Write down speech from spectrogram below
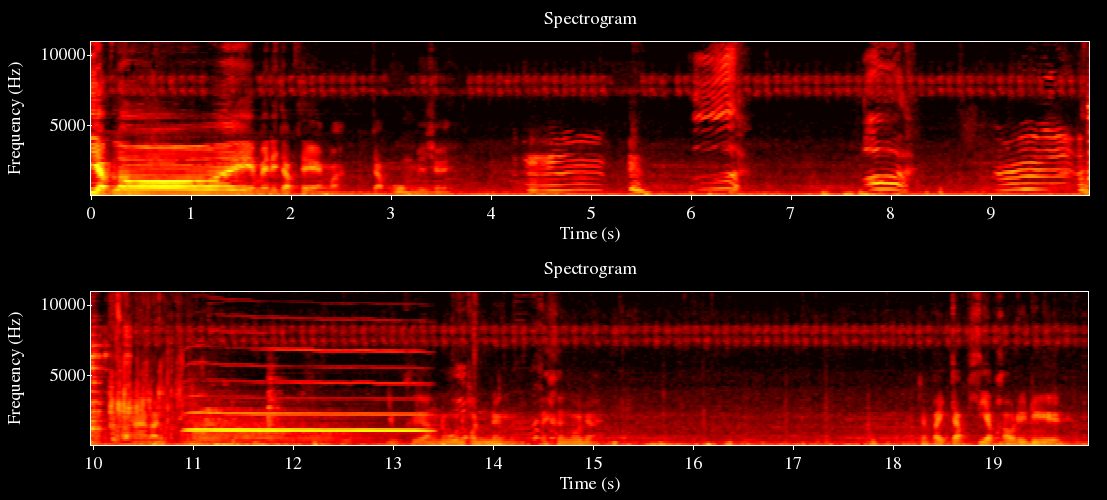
รียบร้อย ไม่ได้จับแทงว่ะ จับอุ้มเฉยหาก่อนอยู่เครื่องนู้นคนหนึ่งไปเครื่องนู้นเลยจะไปจับเสียบเขาดื้อๆ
